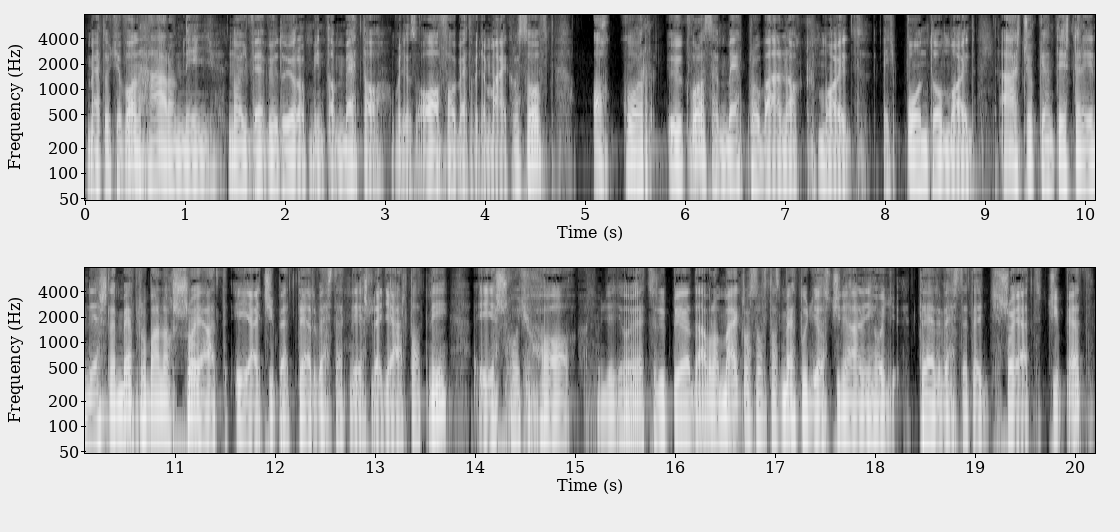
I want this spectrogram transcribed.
mert hogyha van három-négy nagy vevőd olyanok, mint a Meta, vagy az Alphabet, vagy a Microsoft, akkor ők valószínűleg megpróbálnak majd egy ponton majd átcsökkentést elérni, esetleg megpróbálnak saját AI chipet terveztetni és legyártatni, és hogyha, ugye egy nagyon egyszerű példával, a Microsoft az meg tudja azt csinálni, hogy terveztet egy saját chipet,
